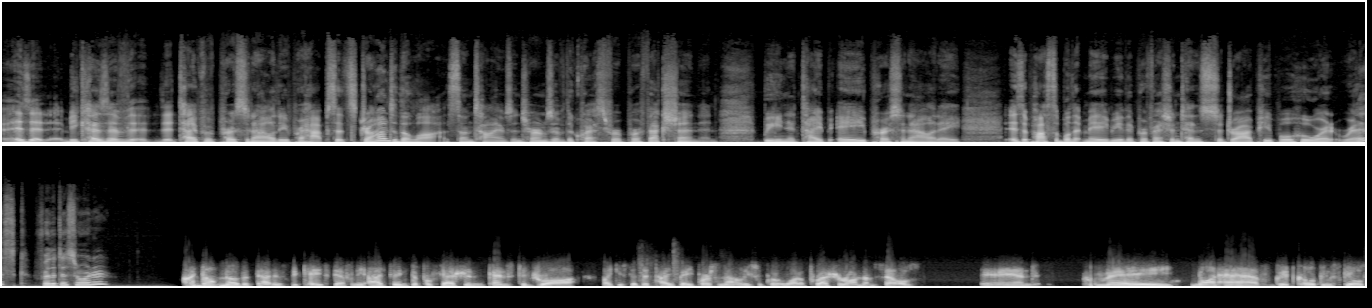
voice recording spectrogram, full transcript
is it because of the type of personality perhaps that's drawn to the law sometimes in terms of the quest for perfection and being a type A personality? Is it possible that maybe the profession tends to draw people who are at risk for the disorder? I don't know that that is the case, Stephanie. I think the profession tends to draw, like you said, the type A personalities who put a lot of pressure on themselves and who may not have good coping skills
